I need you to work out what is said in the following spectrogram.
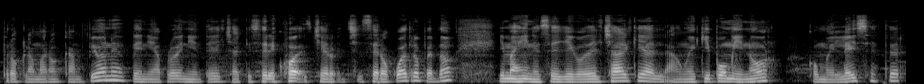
proclamaron campeones. Venía proveniente del Chalke 04, perdón. Imagínense, llegó del Chalke a, un equipo menor como el Leicester,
